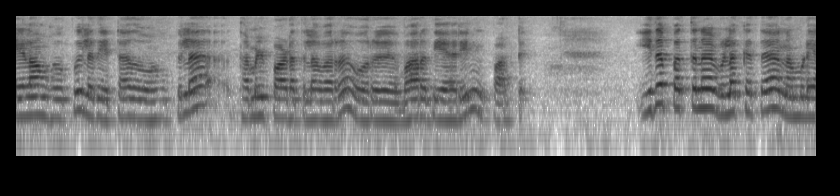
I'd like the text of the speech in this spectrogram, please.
ஏழாம் வகுப்பு இல்லது எட்டாவது வகுப்பில் தமிழ் பாடத்தில் வர்ற ஒரு பாரதியாரின் பாட்டு. இதை பற்றின விளக்கத்தை நம்முடைய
